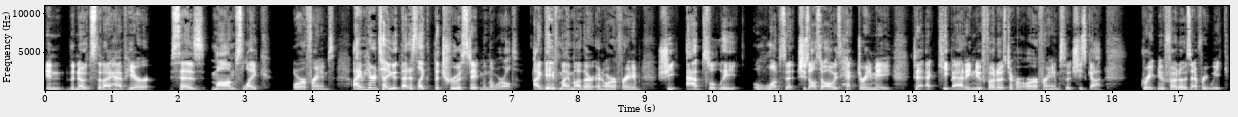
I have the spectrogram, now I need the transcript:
in the notes that I have here, says moms like Aura frames. I'm here to tell you that is like the truest statement in the world. I gave my mother an Aura frame. She absolutely loves it. She's also always hectoring me to keep adding new photos to her Aura frame so that she's got great new photos every week.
